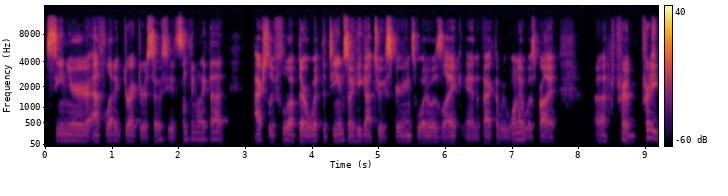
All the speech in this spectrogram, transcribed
senior athletic director associates, something like that, actually flew up there with the team. So he got to experience what it was like. And the fact that we won it was probably a pretty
